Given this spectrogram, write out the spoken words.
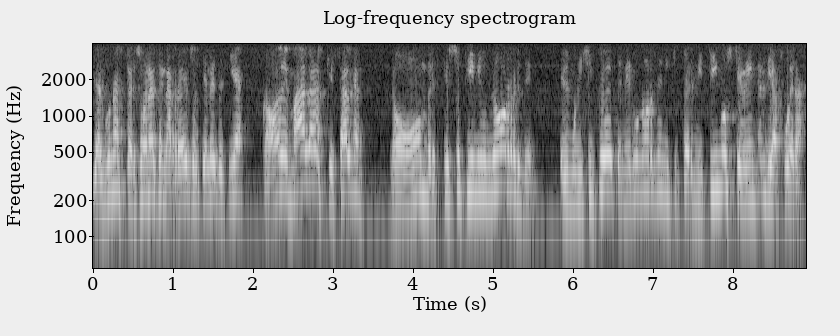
Y algunas personas en las redes sociales decían, no, de malas, que salgan. No, hombre, es que esto tiene un orden. El municipio debe tener un orden y si permitimos que vengan de afuera,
